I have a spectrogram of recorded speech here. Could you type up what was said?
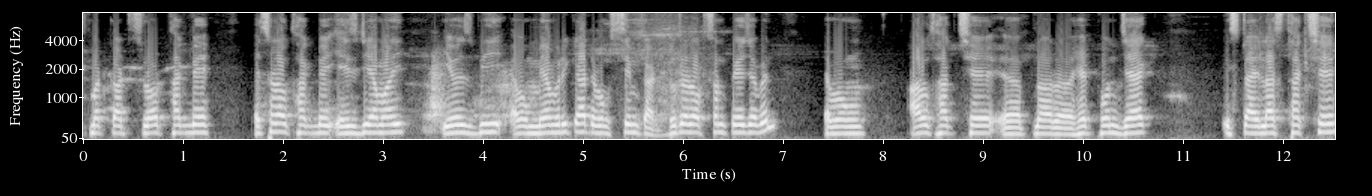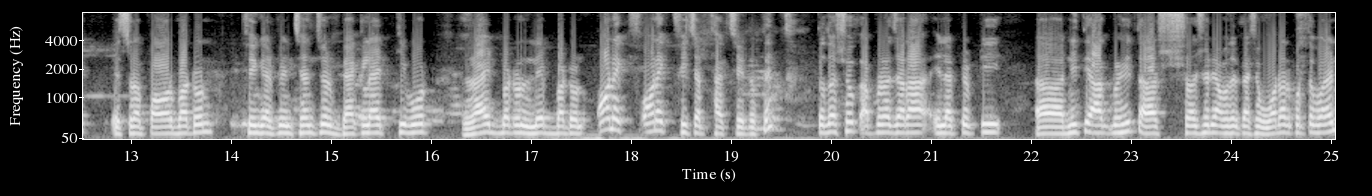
স্মার্ট কার্ড স্লট থাকবে, এছাড়াও থাকবে এইচডিএমআই ইউএসবি এবং মেমোরি কার্ড এবং সিম কার্ড দুটোর অপশন পেয়ে যাবেন এবং আরও থাকছে আপনার হেডফোন জ্যাক স্টাইলাস থাকছে, এছাড়া power button fingerprint sensor backlight keyboard right button left button অনেক অনেক ফিচার থাকছে এটাতে। তো দর্শক, আপনারা যারা এই ল্যাপটপটি নিতে আগ্রহী, তারা সরাসরি আমাদের কাছে অর্ডার করতে পারেন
